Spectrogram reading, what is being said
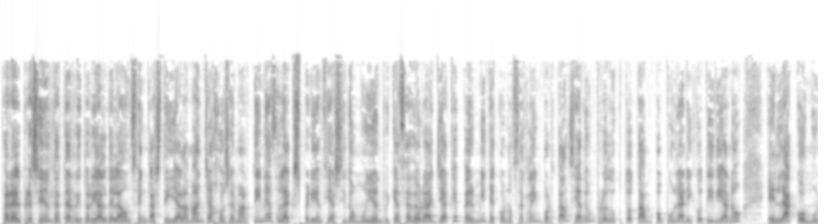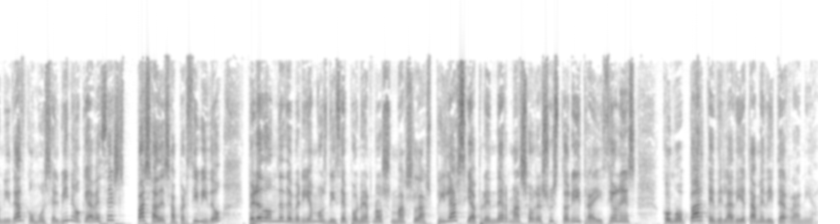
Para el presidente territorial de la ONCE en Castilla-La Mancha, José Martínez, la experiencia ha sido muy enriquecedora ya que permite conocer la importancia de un producto tan popular y cotidiano en la comunidad como es el vino, que a veces pasa desapercibido, pero donde deberíamos, dice, ponernos más las pilas y aprender más sobre su historia y tradiciones como parte de la dieta mediterránea.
